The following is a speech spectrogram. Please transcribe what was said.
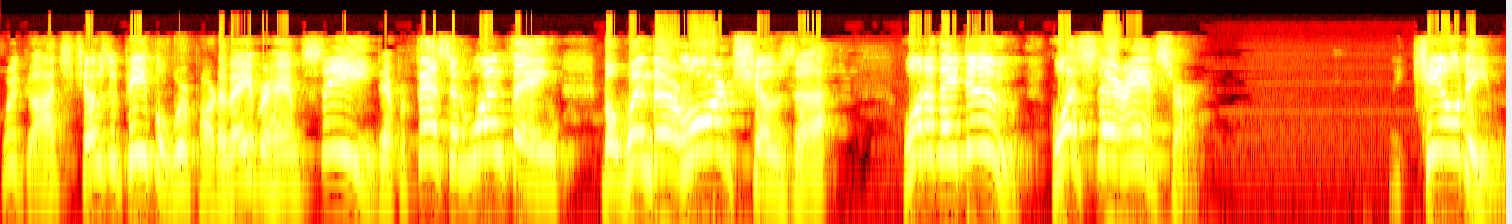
we're God's chosen people. We're part of Abraham's seed. They're professing one thing, but when their Lord shows up, what do they do? What's their answer? They killed him.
